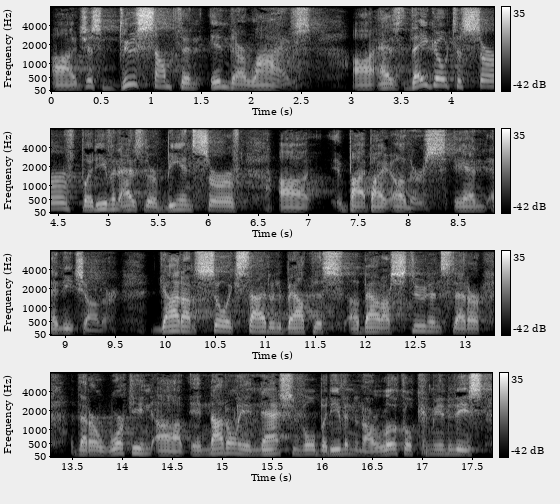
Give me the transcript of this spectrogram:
uh, just do something in their lives uh, as they go to serve, but even as they're being served uh, by, by others and, and each other. God, I'm so excited about this, about our students that are, that are working uh, in not only in Nashville, but even in our local communities,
